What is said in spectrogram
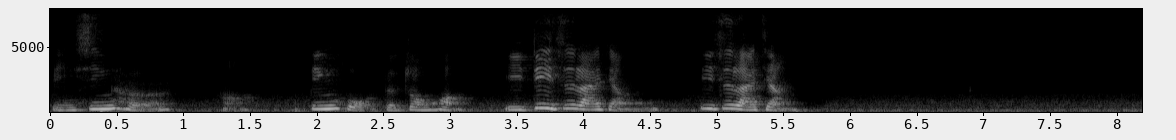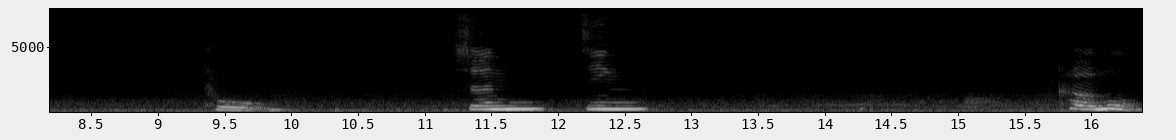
丙辛合哦，丁火的状况。以地支来讲，地支来讲，土生金克木，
